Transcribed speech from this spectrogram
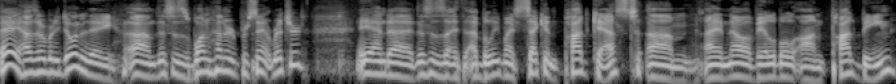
Hey, how's everybody doing today? Um, this is 100% Richard, and uh, this is, I, I, believe, my second podcast. Um, I am now available on Podbean,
